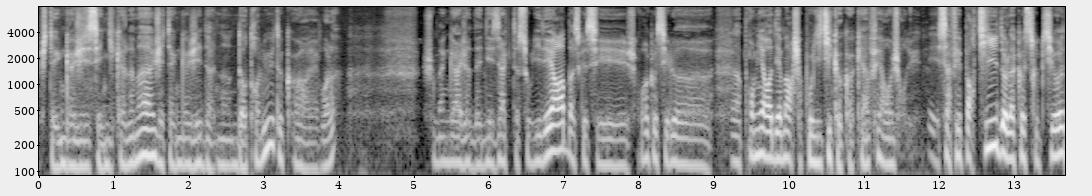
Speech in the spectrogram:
j'étais engagé syndicalement, j'étais engagé dans dans d'autres luttes, quoi, et voilà. Je m'engage dans des actes solidaires parce que c'est, je crois que c'est le, la première démarche politique quoi, qu'il y a à faire aujourd'hui. Et ça fait partie de la construction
